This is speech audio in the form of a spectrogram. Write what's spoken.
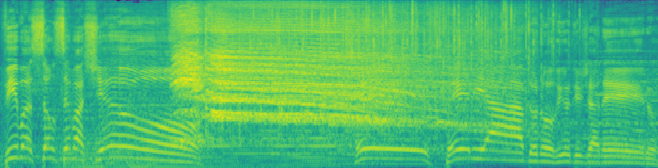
Viva São Sebastião! Ei, feriado no Rio de Janeiro.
